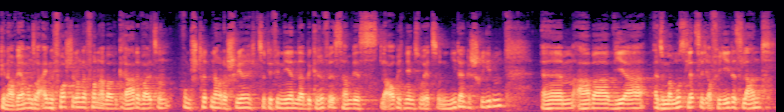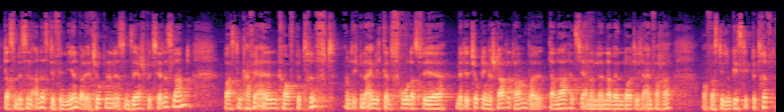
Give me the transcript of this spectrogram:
Genau, wir haben unsere eigene Vorstellung davon, aber gerade weil es so ein umstrittener oder schwierig zu definierender Begriff ist, haben wir es, glaube ich, nirgendwo jetzt so niedergeschrieben. Ähm, aber wir, also man muss letztlich auch für jedes Land das ein bisschen anders definieren, weil Äthiopien ist ein sehr spezielles Land, was den Kaffeeeinkauf betrifft. Und ich bin eigentlich ganz froh, dass wir mit Äthiopien gestartet haben, weil danach jetzt die anderen Länder werden deutlich einfacher, auch was die Logistik betrifft.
